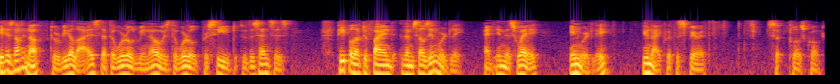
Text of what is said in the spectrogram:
It is not enough to realize that the world we know is the world perceived through the senses. People have to find themselves inwardly, and in this way, inwardly, unite with the Spirit. So, close quote.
